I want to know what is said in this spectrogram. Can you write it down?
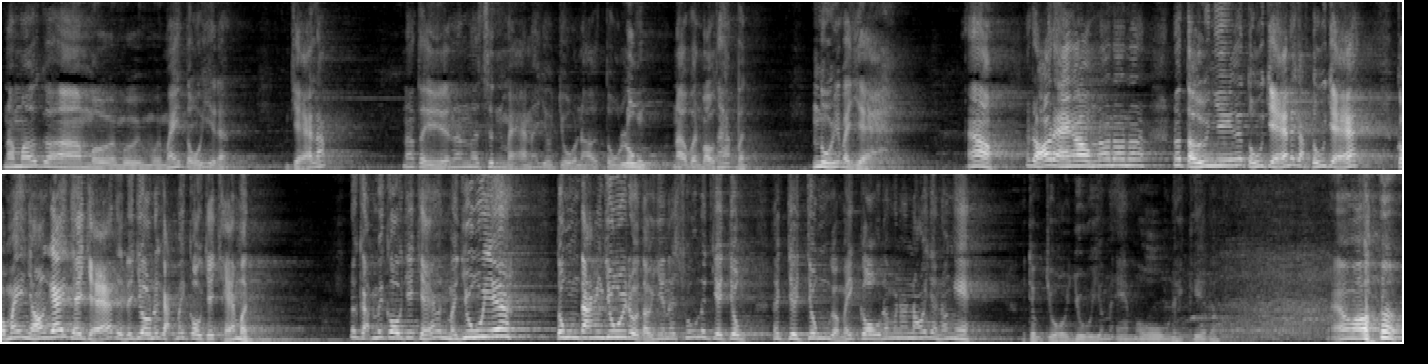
Nó mới có ờ, mười mười mười mấy tuổi gì đó. Trẻ lắm. Nó thì nó, nó xin mẹ nó vô chùa nó ở tu luôn nó ở bên bảo tháp mình nuôi cái bà già. Thấy không? Nó rõ ràng không? Nó nó nó nó tự nhiên nó tuổi trẻ nó gặp tuổi trẻ. Còn mấy nhỏ gái trẻ trẻ thì nó vô nó gặp mấy cô trẻ trẻ mình nó gặp mấy cô trẻ trẻ mình mà vui á. Tung tăng vui rồi tự nhiên nó xuống, nó chơi chung. Nó chơi chung rồi mấy cô đó, nó nói cho nó nghe. Trong chùa vui lắm, em ô này kia rồi không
